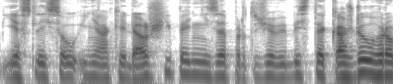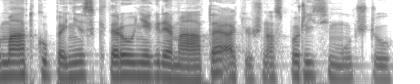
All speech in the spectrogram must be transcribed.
jestli jsou i nějaké další peníze, protože vy byste každou hromádku peněz, kterou někde máte, ať už na spořícím účtu,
